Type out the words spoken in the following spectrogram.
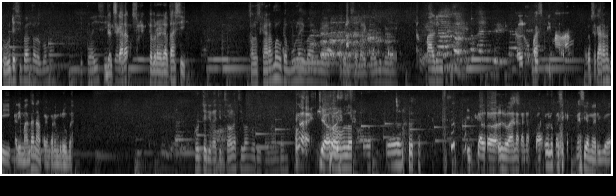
Udah sih bang kalau gue mah itu aja sih. Dan sekarang sudah bisa beradaptasi. kalau sekarang mah udah mulai bang, udah, udah bisa balik lagi nih. Paling lu pas di Malang, terus sekarang di Kalimantan apa yang paling berubah? Gue jadi rajin sholat sih bang gue di Kalimantan. Jauh Itu kalau lu anak-anak baru lu pasti kena sih sama Rio.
